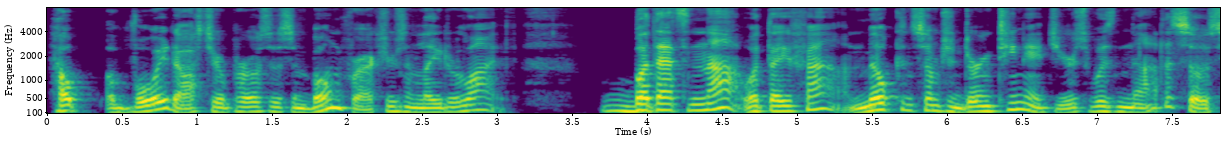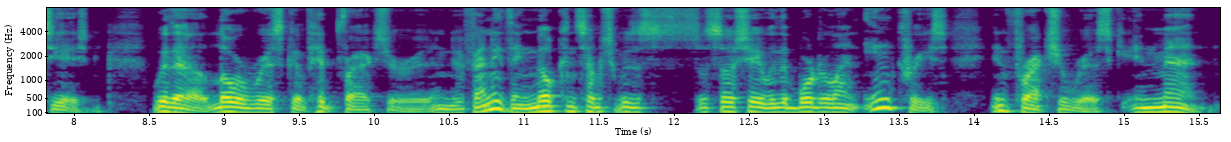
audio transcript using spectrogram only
help avoid osteoporosis and bone fractures in later life. But that's not what they found. Milk consumption during teenage years was not associated with a lower risk of hip fracture, and if anything, milk consumption was associated with a borderline increase in fracture risk in men.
